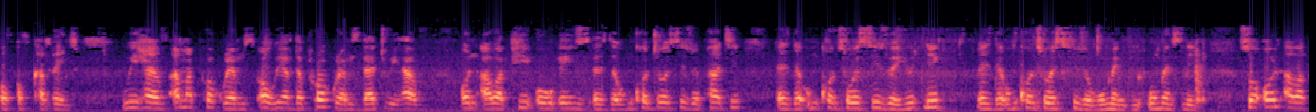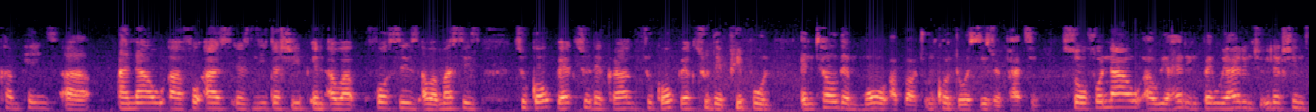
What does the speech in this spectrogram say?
of, of campaigns. We have AMA programs, or oh, we have the programs that we have on our POAs as the Umkhonto weSizwe Party, as the Umkhonto weSizwe Youth League, as the Umkhonto weSizwe Women, Women's League. So all our campaigns are, are now uh, for us as leadership and our forces, our masses, to go back to the ground, to go back to the people and tell them more about Umkhonto weSizwe Party. So for now, uh, we are heading back, we are heading to elections.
